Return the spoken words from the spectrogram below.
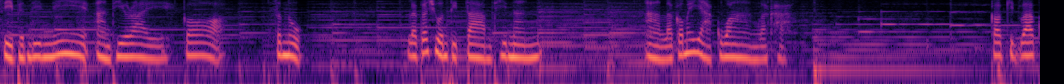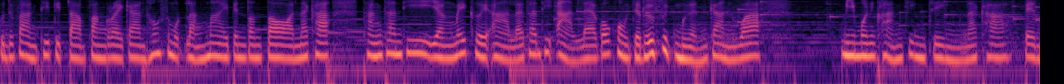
สี่แผ่นดินนี่อ่านทีไรก็สนุก แล้วก็ชวนติดตามทีนั้น อ่านแล้วก็ไม่อยากวางละค่ะ ก็คิดว่าคุณผู้ฟังที่ติดตามฟังรายการห้องสมุดหลังไม้เป็นตอนๆนนะคะ ทั้งท่านที่ยังไม่เคยอ่านและท่านที่อ่านแล้วก็คงจะรู้สึกเหมือนกันว่ามีมนขลังจริง ๆนะคะ เป็น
